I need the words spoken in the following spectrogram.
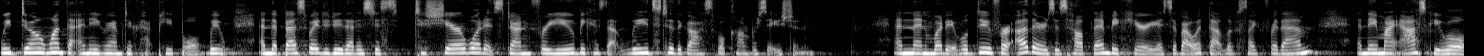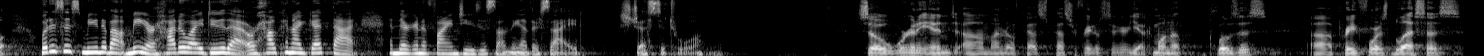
We don't want the Enneagram to cut people. We, and the best way to do that is just to share what it's done for you because that leads to the gospel conversation. And then what it will do for others is help them be curious about what that looks like for them. And they might ask you, well, what does this mean about me? Or how do I do that? Or how can I get that? And they're going to find Jesus on the other side. It's just a tool. So we're going to end. Um, I don't know if Pastor, Pastor Fredo's still here. Yeah, come on up, close us, uh, pray for us, bless us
